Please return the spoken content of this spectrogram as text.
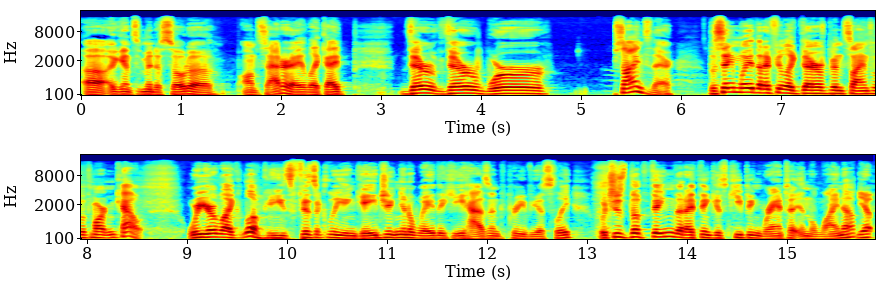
uh, against Minnesota on Saturday. Like I, there there were signs there. The same way that I feel like there have been signs with Martin Kaut, where you're like, look, he's physically engaging in a way that he hasn't previously, which is the thing that I think is keeping Ranta in the lineup. Yep.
